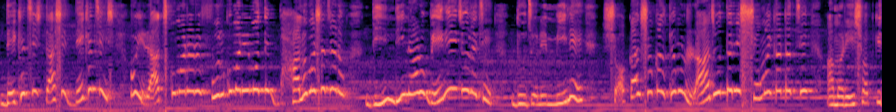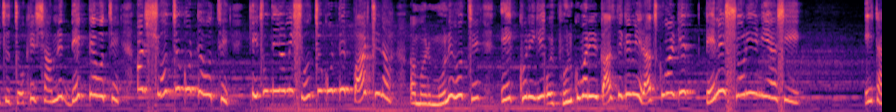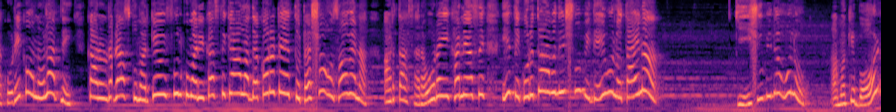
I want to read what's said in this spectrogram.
দেখেছিস, দাসী, দেখেছিস? ওই রাজকুমার আর ওই ফুলকুমারীর মধ্যে ভালোবাসা যেন দিন দিন আরও বেড়েই চলেছে। দুজনে মিলে সকাল সকাল কেমন রাজ উদ্যানের সময় কাটাচ্ছে। আমার এই সব কিছু চোখের সামনে দেখতে হচ্ছে আর সহ্য করতে হচ্ছে। কিছুতেই আমি সহ্য করতে পারছি না। আমার মনে হচ্ছে এক্ষুনি গিয়ে ওই ফুলকুমারীর কাছ থেকে আমি রাজকুমারকে টেনে সরিয়ে নিয়ে আসি। এটা করে কোনো লাভ নেই। কারণ রাজকুমারকে ওই ফুলকুমারীর কাছ থেকে আলাদা করাটা এতটা সহজ হবে না। আর তাছাড়া ওরা এখানে আছে, এতে করে তো আমাদের সুবিধেই হলো, তাই না? কি সুবিধা হলো? আমাকে বল।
